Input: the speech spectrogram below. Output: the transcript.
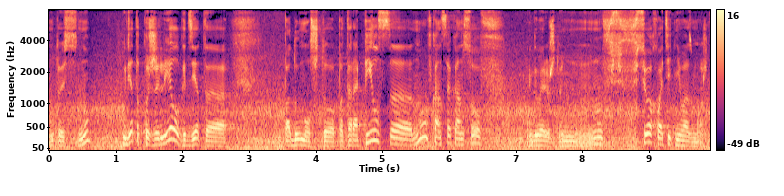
ну, то есть, ну, где-то пожалел, где-то подумал, что поторопился. Ну, в конце концов, я говорю, что ну, все охватить невозможно.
